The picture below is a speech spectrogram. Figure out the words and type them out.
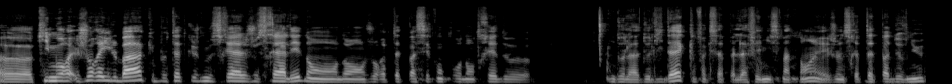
heu, qui m'aurait j'aurais eu le bac, peut-être que je me serais je serais allé dans dans j'aurais peut-être passé le concours d'entrée de de la de l'IDEC, enfin qui s'appelle la FEMIS maintenant et je ne serais peut-être pas devenu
